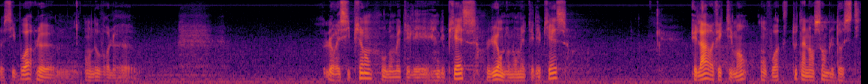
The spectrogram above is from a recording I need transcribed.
le ciboire, on ouvre le, le récipient où l'on mettait les, pièces, l'urne où l'on mettait les pièces. Et là, effectivement, on voit tout un ensemble d'hosties.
